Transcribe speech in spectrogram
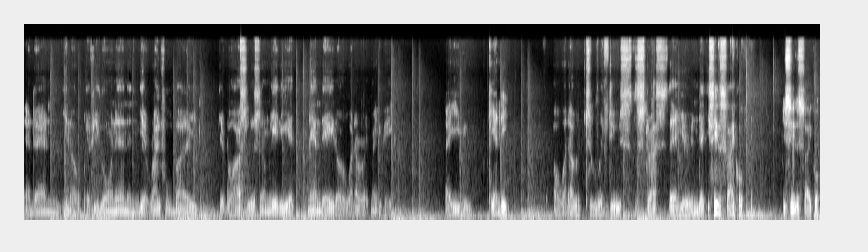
And then, you know, if you're going in and get rifled by your boss with some idiot mandate or whatever it may be, by eating candy, whatever to reduce the stress that you're in. debt. You see the cycle? You see the cycle?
